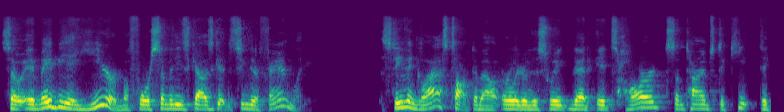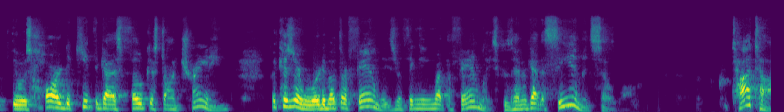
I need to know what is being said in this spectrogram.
So it may be a year before some of these guys get to see their family. Stephen Glass talked about earlier this week that it's hard sometimes to keep the, it was hard to keep the guys focused on training because they're worried about their families. They're thinking about the families because they haven't got to see him in so long. Tata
